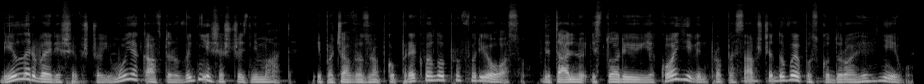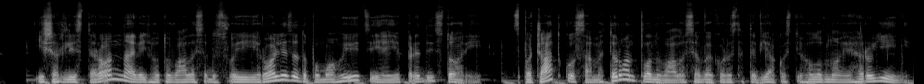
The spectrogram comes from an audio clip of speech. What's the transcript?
Міллер вирішив, що йому як автору видніше що знімати, і почав розробку приквелу про Форіосу, детальну історію якої він прописав ще до випуску Дороги гніву. І Шарліз Терон навіть готувалася до своєї ролі за допомогою цієї предісторії. Спочатку саме Терон планувалося використати в якості головної героїні.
